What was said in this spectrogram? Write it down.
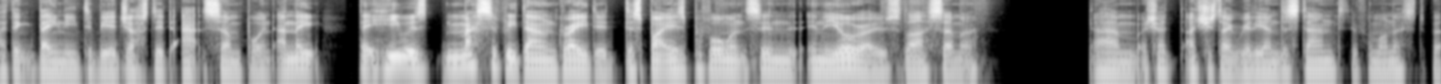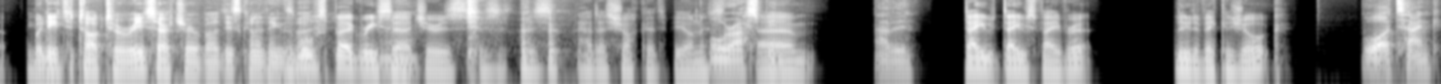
I think they need to be adjusted at some point. And they, they he was massively downgraded despite his performance in in the Euros last summer, um, which I, I just don't really understand if I'm honest. But we know. need to talk to a researcher about these kind of things. the Matt. Wolfsburg researcher has, has, has had a shocker to be honest. Or Aspin. Um, Having Dave Dave's favourite, Ludovic Ajorque. what a tank.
